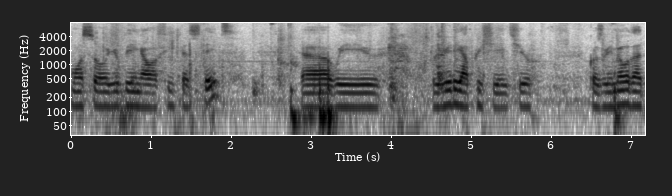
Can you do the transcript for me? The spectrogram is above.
more so you being our fourth estate. Uh, we, we really appreciate you because we know that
